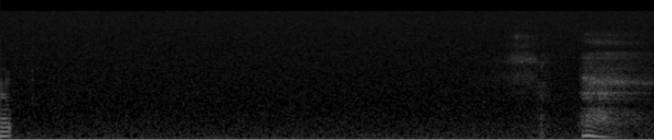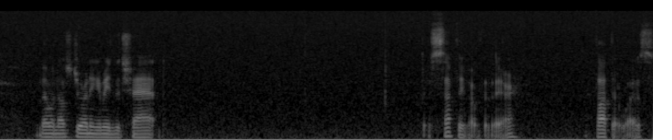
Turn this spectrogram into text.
Nope. no one else joining me in the chat. There's something over there. Thought there was.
